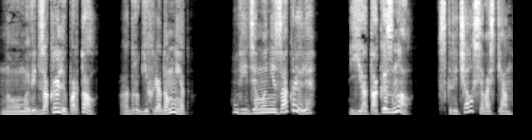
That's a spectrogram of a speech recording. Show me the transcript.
«Но мы ведь закрыли портал, а других рядом нет». «Видимо, не закрыли». «Я так и знал!» — вскричал Севастьян.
